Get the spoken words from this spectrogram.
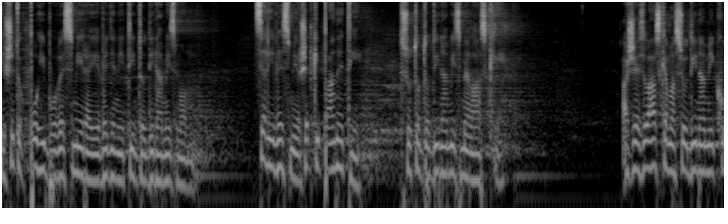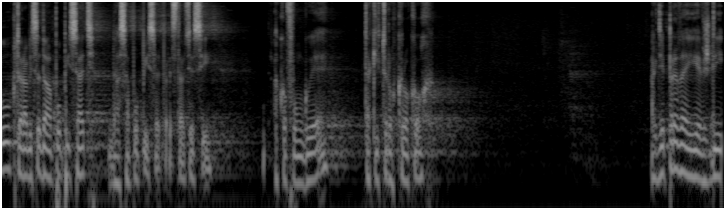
kde všetok pohyb vo vesmíre je vedený týmto dynamizmom. Celý vesmír, všetky planety sú v tomto dynamizme lásky. A že láska má svoju dynamiku, ktorá by sa dala popísať, dá sa popísať, predstavte si, ako funguje v takých troch krokoch. A kde prvé je vždy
